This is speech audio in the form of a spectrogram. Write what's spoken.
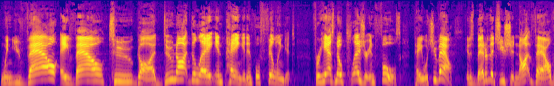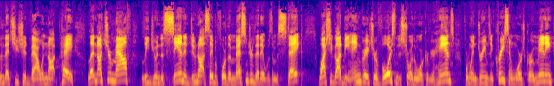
When you vow a vow to God, do not delay in paying it, in fulfilling it. For he has no pleasure in fools. Pay what you vow. It is better that you should not vow than that you should vow and not pay. Let not your mouth lead you into sin, and do not say before the messenger that it was a mistake. Why should God be angry at your voice and destroy the work of your hands? For when dreams increase and words grow many,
